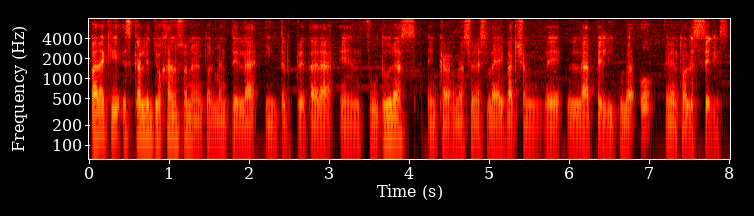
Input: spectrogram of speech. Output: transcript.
para que Scarlett Johansson eventualmente la interpretara en futuras encarnaciones live action de la película o eventuales series.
